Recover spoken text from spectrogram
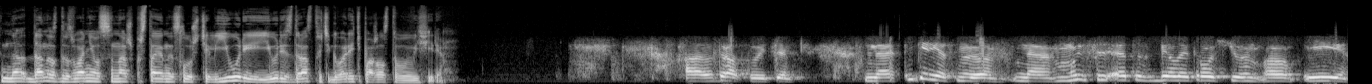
До нас дозвонился наш постоянный слушатель Юрий. Юрий, здравствуйте, говорите, пожалуйста, вы в эфире. А, здравствуйте. Интересную мысль это с белой тростью и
